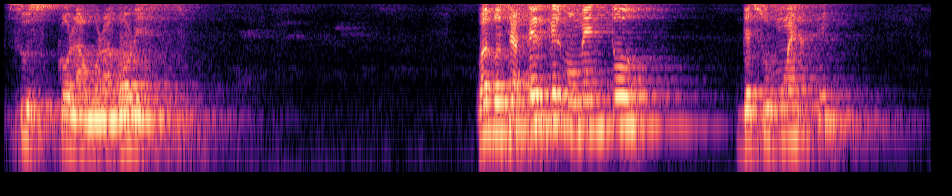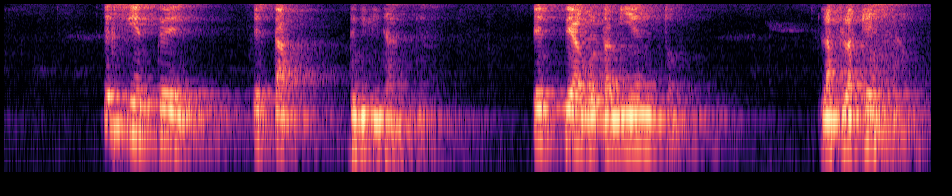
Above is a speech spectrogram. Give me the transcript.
sus colaboradores, cuando se acerca el momento de su muerte, él siente esta debilidad, este agotamiento, la flaqueza.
